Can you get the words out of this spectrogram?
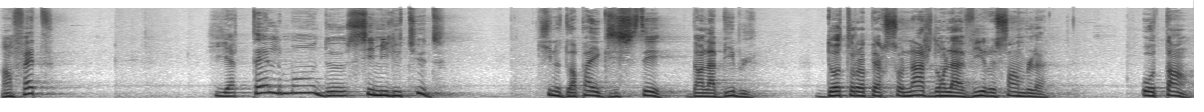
En fait, il y a tellement de similitudes qui ne doivent pas exister dans la Bible d'autres personnages dont la vie ressemble autant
